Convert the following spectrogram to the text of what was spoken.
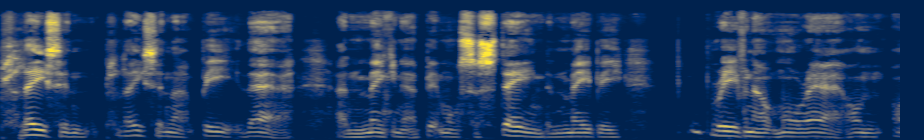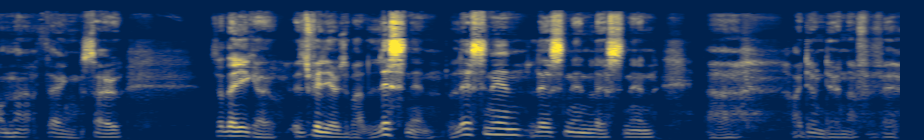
placing placing that beat there and making it a bit more sustained and maybe breathing out more air on on that thing. So so there you go. This video is about listening listening listening listening. Uh, I don't do enough of it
